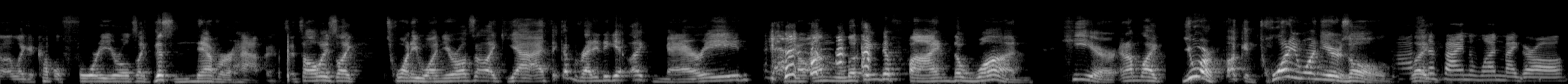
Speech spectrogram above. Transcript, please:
uh, like a couple forty year olds. Like this never happens. It's always like twenty one year olds are like, yeah, I think I'm ready to get like married. You know, I'm looking to find the one here, and I'm like, you are fucking twenty one years old. I'm Like gonna find the one, my girl,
